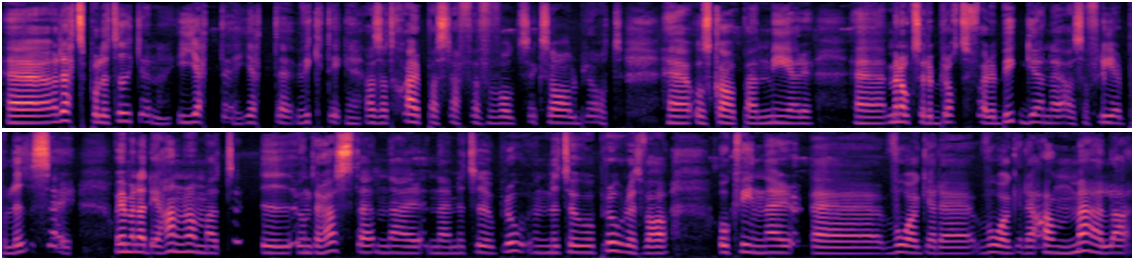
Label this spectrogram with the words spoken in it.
Eh, rättspolitiken är jätte, jätteviktig. Alltså att skärpa straffen för våld och sexualbrott eh, och skapa en mer, men också det brottsförebyggande, alltså fler poliser. Och jag menar det handlar om att i, under hösten när, när metoo-upproret var och kvinnor eh, vågade, vågade anmäla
